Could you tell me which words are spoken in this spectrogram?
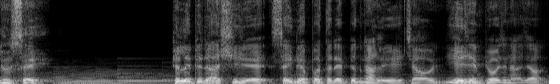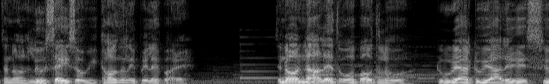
လူစိတ်ဖြစ်လေဖြစ်တာရှိတဲ့စိတ်နဲ့ပတ်သက်တဲ့ပြဿနာလေးအကြောင်းရေးချင်းပြောချင်တာကြောင့်ကျွန်တော်လူစိတ်ဆိုပြီးခေါင်းစဉ်လေးပေးလိုက်ပါတယ်ကျွန်တော်နားလေသဘောပေါက်သလိုတူရတူရလေးတွေစု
